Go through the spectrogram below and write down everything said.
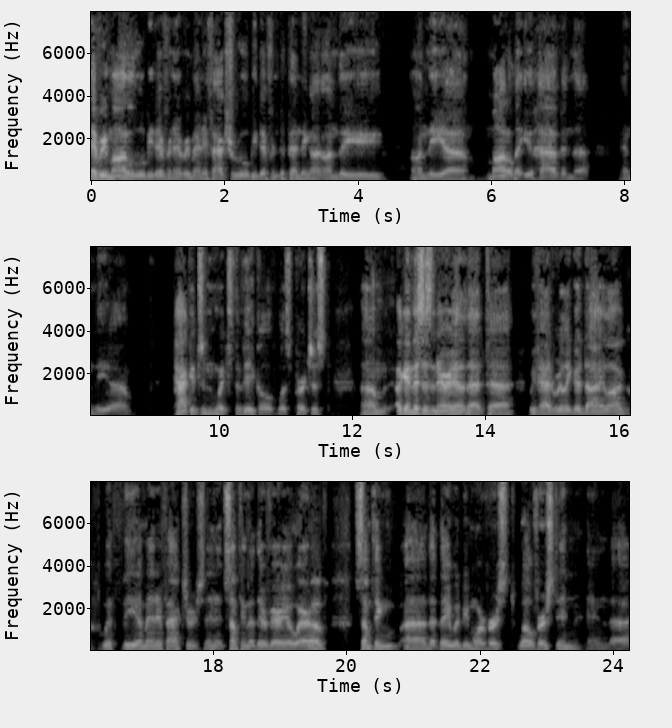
every model will be different. Every manufacturer will be different depending on, on the on the uh, model that you have and the and the uh, package in which the vehicle was purchased. Um, again, this is an area that uh, we've had really good dialogue with the uh, manufacturers, and it's something that they're very aware of, something uh, that they would be more versed, well versed in. And uh,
